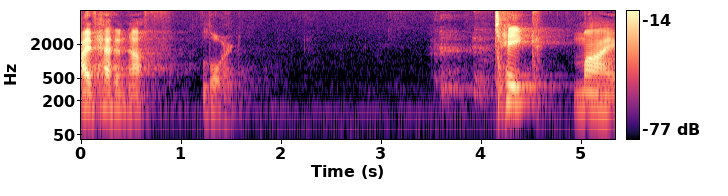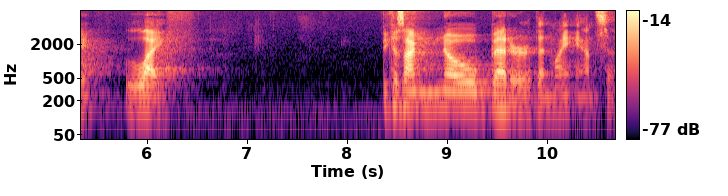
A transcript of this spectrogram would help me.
I've had enough, Lord. Take my life because I'm no better than my ancestors.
